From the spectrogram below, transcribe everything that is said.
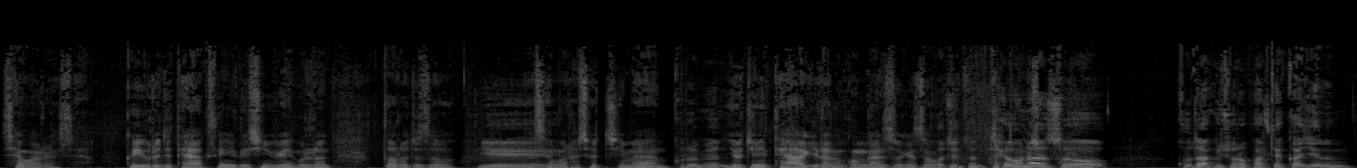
생활을 했어요. 그 이후로 이제 대학생이 되신 이후에 물론 떨어져서 예. 생활하셨지만 그러면 여전히 대학이라는 공간 속에서 어쨌든 태어나서 고등학교 졸업할 때까지는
